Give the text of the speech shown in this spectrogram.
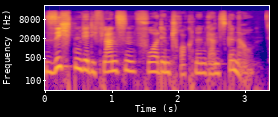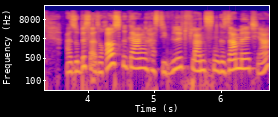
sichten wir die Pflanzen vor dem Trocknen ganz genau. Also bist also rausgegangen, hast die Wildpflanzen gesammelt, ja.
